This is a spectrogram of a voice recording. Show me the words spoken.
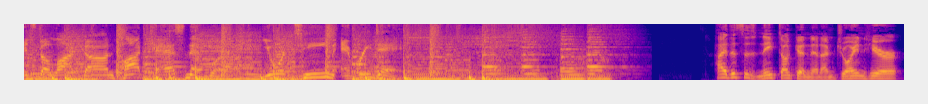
It's the Locked On Podcast Network. Your team every day. Hi, this is Nate Duncan, and I'm joined here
